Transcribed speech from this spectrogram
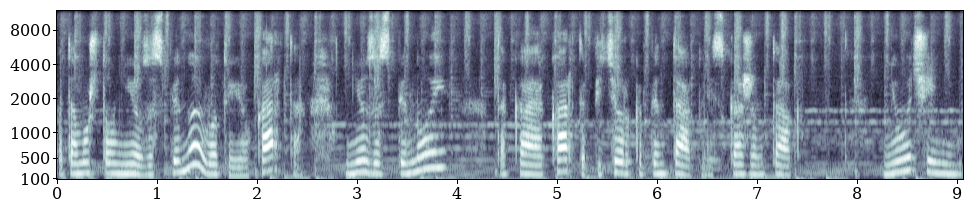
потому что у нее за спиной, вот ее карта, у нее за спиной такая карта пятерка пентаклей, скажем так, не очень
